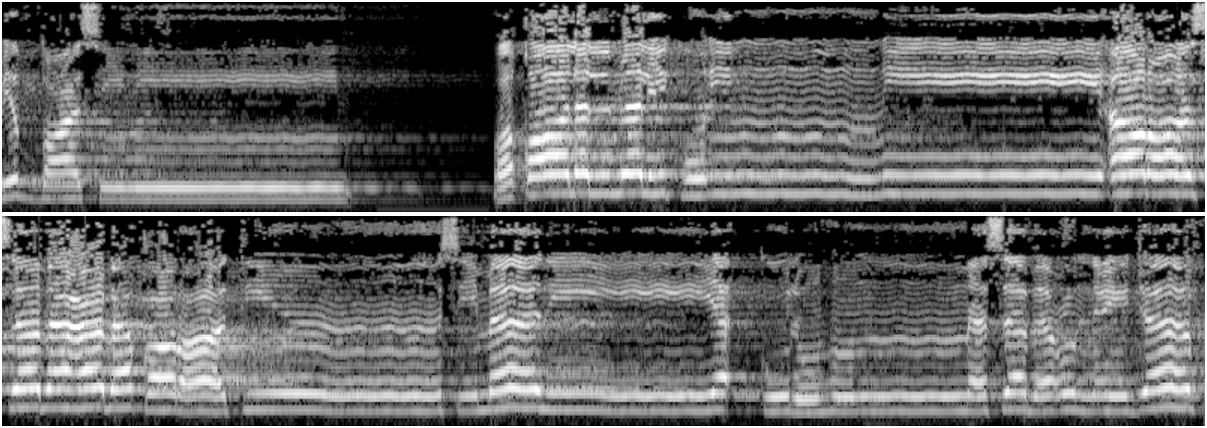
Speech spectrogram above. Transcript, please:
بضع سنين. وقال الملك إني أرى سبع بقرات سمان يأكلهن سبع عجاف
